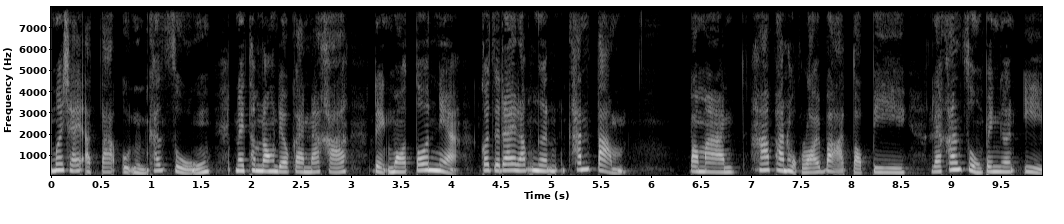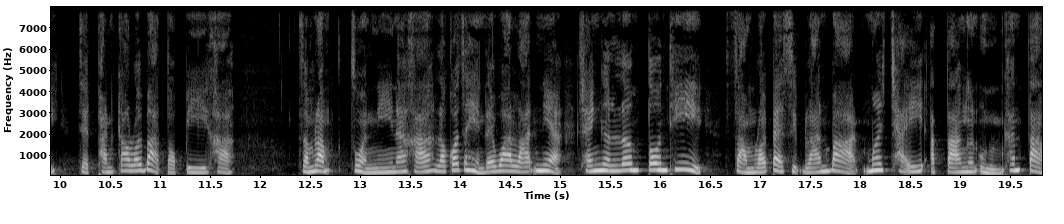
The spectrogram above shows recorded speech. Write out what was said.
เมื่อใช้อัตราอุดหนุนขั้นสูง ในทำนองเดียวกันนะคะ เด็กมต้นเนี่ยก็จะได้รับเงินขั้นต่ำประมาณ 5,600 บาทต่อปี และขั้นสูงเป็นเงินอีก 7,900 บาทต่อปีค่ะสำหรับส่วนนี้นะคะ เราก็จะเห็นได้ว่ารัฐเนี่ยใช้เงินเริ่มต้นที่ 380 ล้านบาท เมื่อใช้อัตราเงินอุดหนุนขั้นต่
